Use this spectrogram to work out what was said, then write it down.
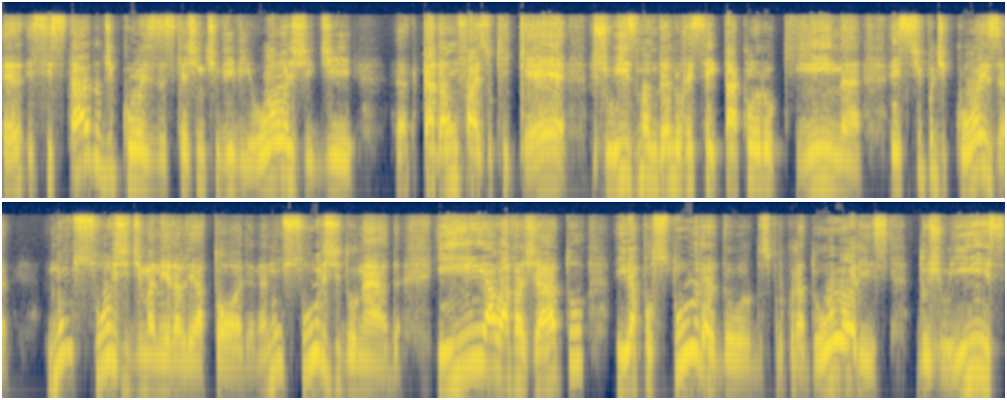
É, esse estado de coisas que a gente vive hoje, de é, cada um faz o que quer, juiz mandando receitar cloroquina, esse tipo de coisa, não surge de maneira aleatória, né? não surge do nada. E a Lava Jato e a postura do, dos procuradores, do juiz,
